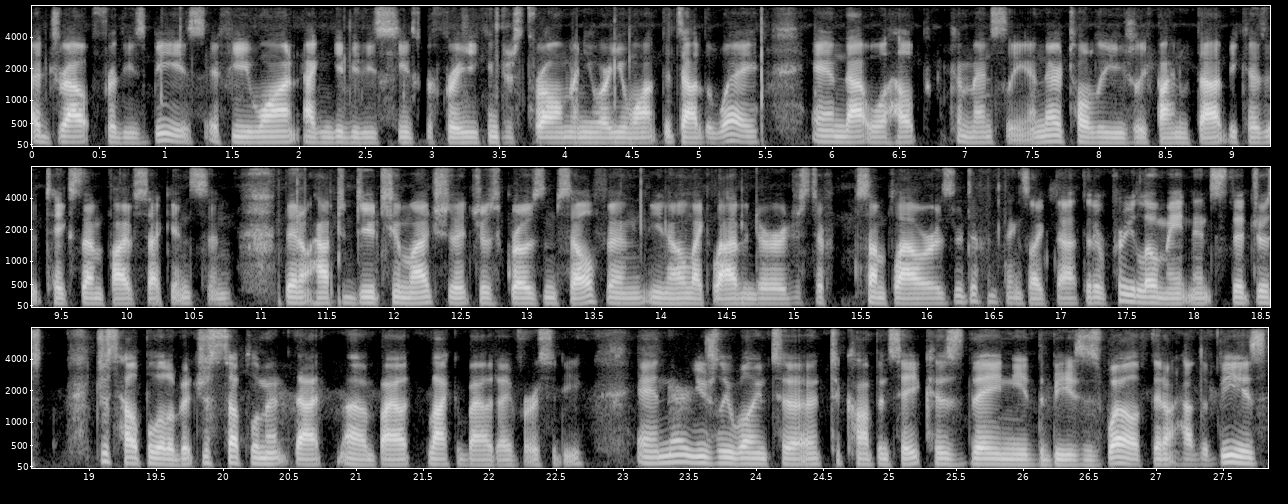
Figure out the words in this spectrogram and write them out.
a drought for these bees. If you want, I can give you these seeds for free. You can just throw them anywhere you want that's out of the way, and that will help immensely. And they're totally usually fine with that because it takes them five seconds and they don't have to do too much. It just grows themselves. And, you know, like lavender or just sunflowers or different things like that that are pretty low maintenance that just just help a little bit, just supplement that uh, bio, lack of biodiversity. And they're usually willing to to compensate because they need the bees as well. If they don't have the bees,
